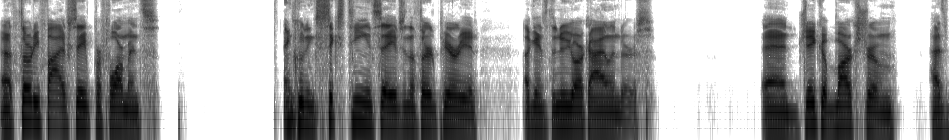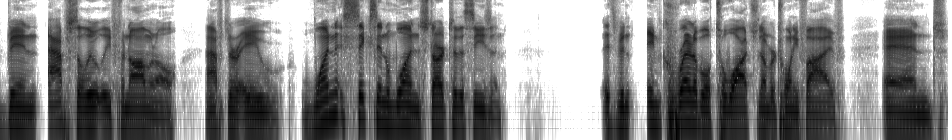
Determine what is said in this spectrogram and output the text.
and a 35 save performance, including 16 saves in the third period against the New York Islanders. And Jacob Markstrom has been absolutely phenomenal after a 1 6 and 1 start to the season. It's been incredible to watch number 25 and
